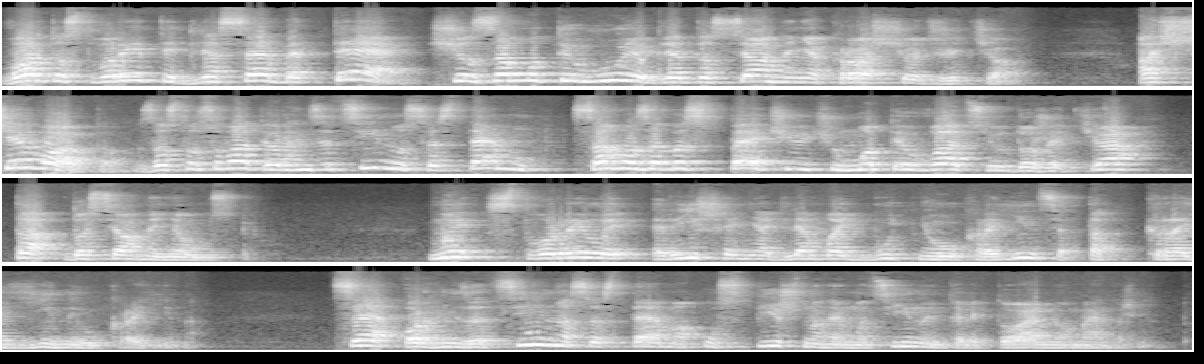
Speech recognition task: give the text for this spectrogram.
Варто створити для себе те, що замотивує для досягнення кращого життя. А ще варто застосувати організаційну систему, самозабезпечуючу мотивацію до життя та досягнення успіху. Ми створили рішення для майбутнього українця та країни Україна. Це організаційна система успішного емоційно-інтелектуального менеджменту.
